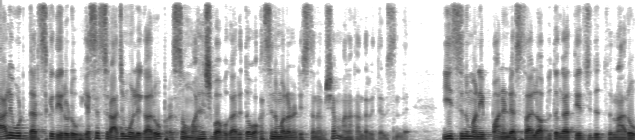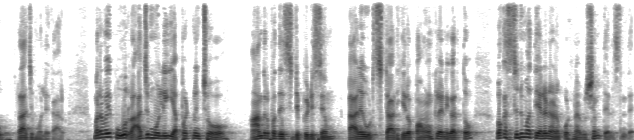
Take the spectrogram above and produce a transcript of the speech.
టాలీవుడ్ దర్శకధీరుడు ఎస్ఎస్ రాజమౌళి గారు ప్రస్తుతం మహేష్ బాబు గారితో ఒక సినిమాలో నటిస్తున్న విషయం మనకందరికీ తెలిసిందే. ఈ సినిమాని పానిండియా స్థాయిలో అద్భుతంగా తీర్చిదిద్దుతున్నారు రాజమౌళి గారు. మరోవైపు రాజమౌళి ఎప్పటి నుంచో Andhra Pradesh deputy CM Tollywood star hero Pavan Kalyan గారితో ఒక సినిమా తీయాలని అనుకుంటున్న విషయం తెలిసిందే.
